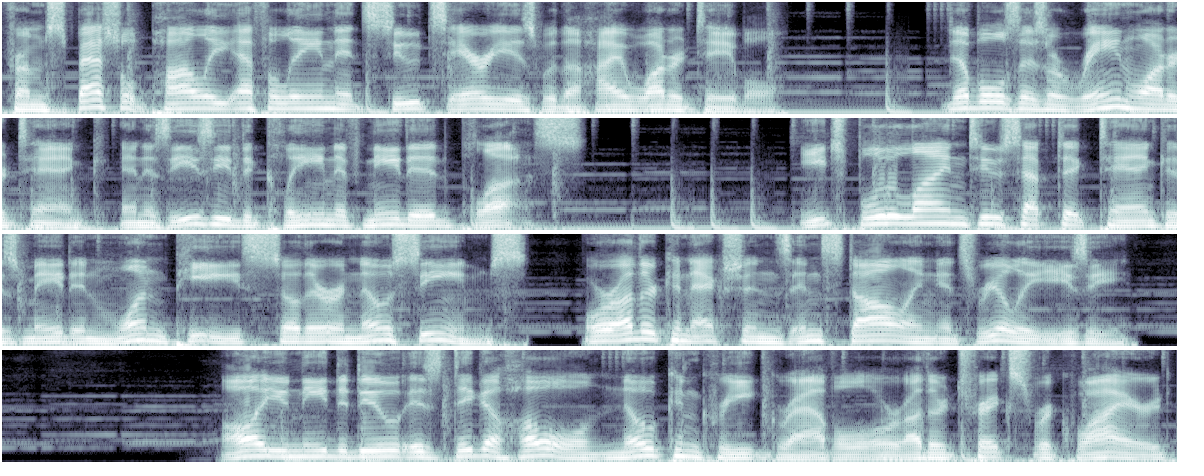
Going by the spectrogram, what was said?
From special polyethylene it suits areas with a high water table. Doubles as a rainwater tank and is easy to clean if needed plus. Each Blue Line 2 septic tank is made in one piece so there are no seams or other connections installing it's really easy. All you need to do is dig a hole, no concrete, gravel, or other tricks required.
